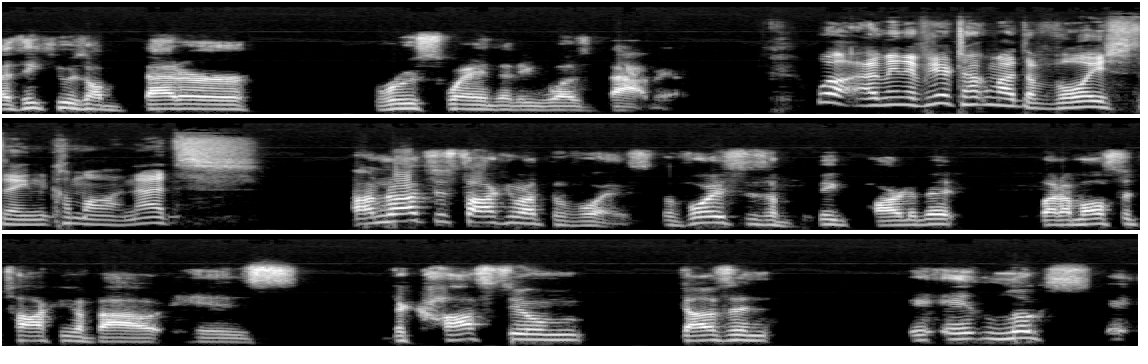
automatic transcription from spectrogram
I think he was a better Bruce Wayne than he was Batman. Well, I mean, if you're talking about the voice thing, come on, that's I'm not just talking about the voice. The voice is a big part of it, but I'm also talking about his the costume doesn't it, it looks it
